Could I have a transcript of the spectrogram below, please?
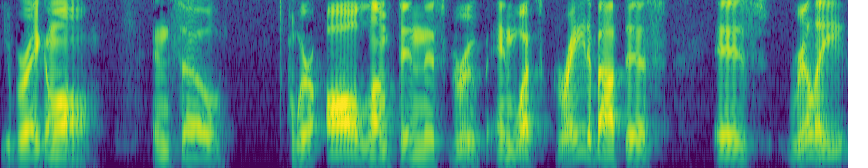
you break them all. And so we're all lumped in this group. And what's great about this is really,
